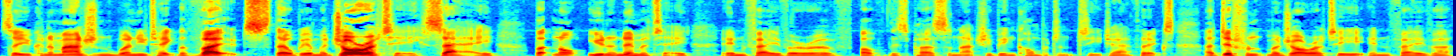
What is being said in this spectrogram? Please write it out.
So you can imagine when you take the votes, there'll be a majority, say, but not unanimity in favour of, of this person actually being competent to teach ethics, a different majority in favour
